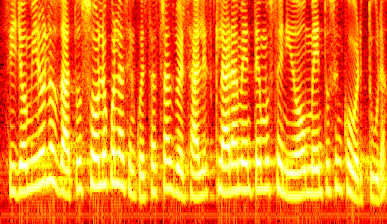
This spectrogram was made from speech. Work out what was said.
Si yo miro los datos solo con las encuestas transversales, claramente hemos tenido aumentos en cobertura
